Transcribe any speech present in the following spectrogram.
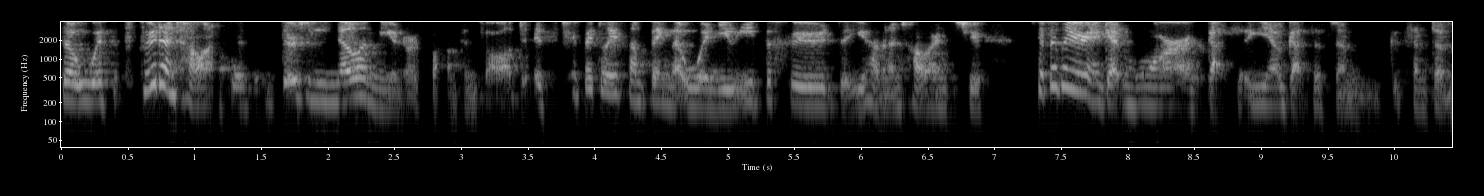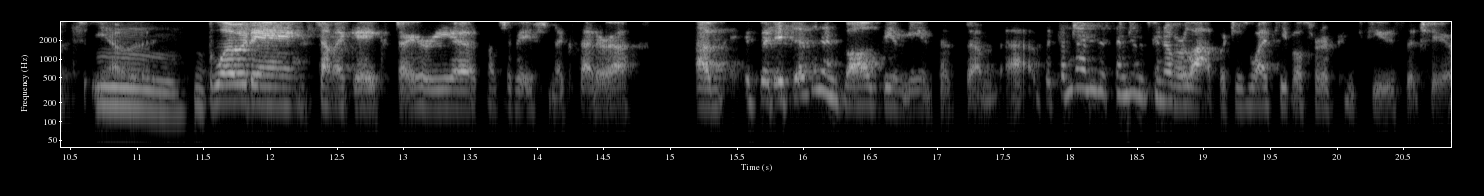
So with food intolerances, there's no immune response involved. It's typically something that when you eat the food that you have an intolerance to, typically you're going to get more gut, you know, gut system symptoms, you know, mm. bloating, stomach aches, diarrhea, constipation, etc. Um, but it doesn't involve the immune system. Uh, but sometimes the symptoms can overlap, which is why people sort of confuse the two.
